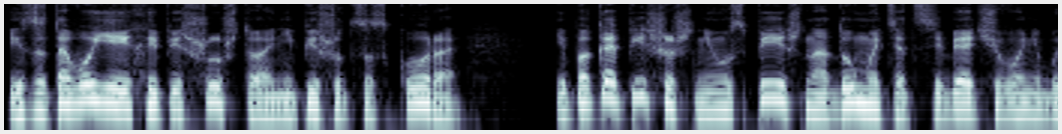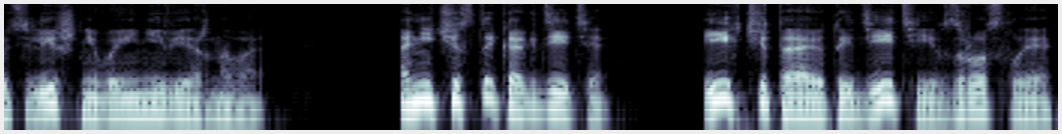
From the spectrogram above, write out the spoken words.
Из-за того я их и пишу, что они пишутся скоро, и пока пишешь, не успеешь надумать от себя чего-нибудь лишнего и неверного. Они чисты, как дети, и их читают и дети, и взрослые,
